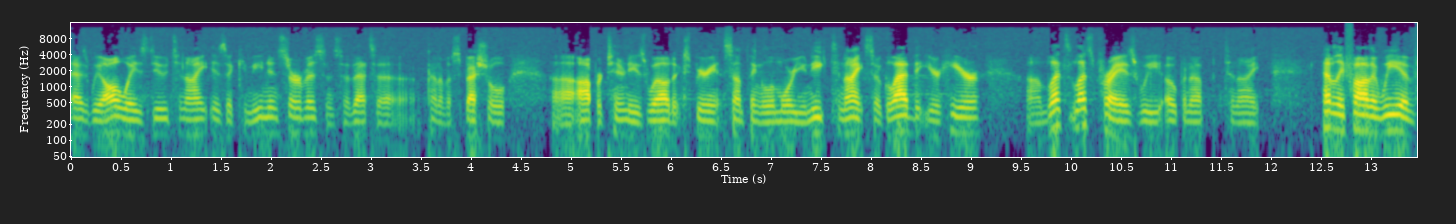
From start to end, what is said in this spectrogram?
as we always do tonight is a communion service. And so that's a kind of a special uh, opportunity as well to experience something a little more unique tonight. So glad that you're here. Um, let's, let's pray as we open up tonight. Heavenly Father, we have,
